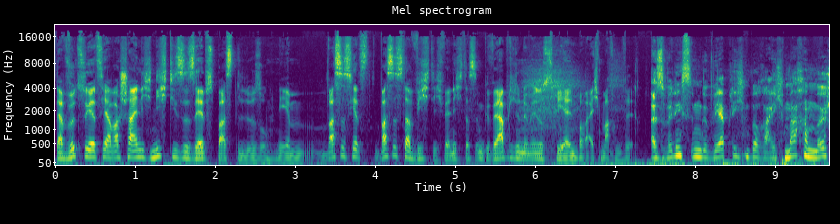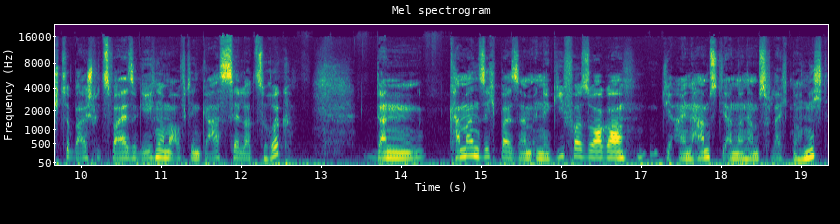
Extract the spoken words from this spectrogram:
Da würdest du jetzt ja wahrscheinlich nicht diese Selbstbastellösung nehmen. Was ist jetzt, was ist da wichtig, wenn ich das im gewerblichen und im industriellen Bereich machen will? Also, wenn ich es im gewerblichen Bereich machen möchte, beispielsweise gehe ich nochmal auf den Gaszeller zurück, dann kann man sich bei seinem Energieversorger, die einen haben es, die anderen haben es vielleicht noch nicht,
